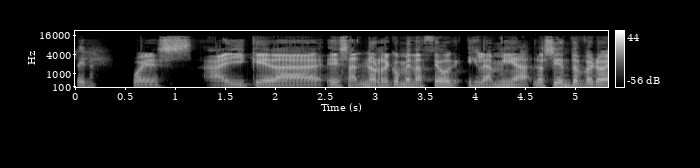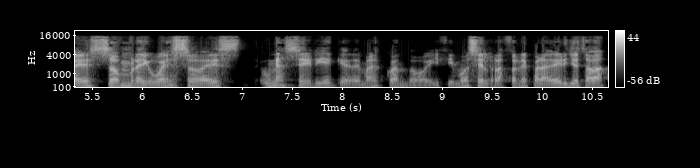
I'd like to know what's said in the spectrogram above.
Pena. Pues ahí queda esa no recomendación y la mía, lo siento, pero es Sombra y Hueso, es una serie que además cuando hicimos el Razones para ver, yo estaba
